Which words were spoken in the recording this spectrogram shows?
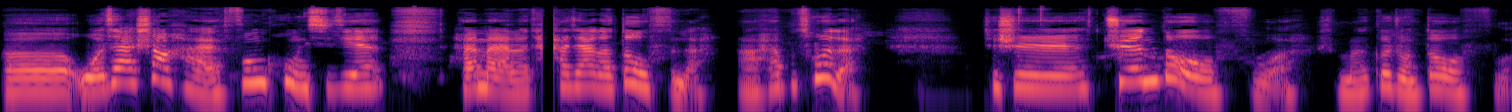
呃，我在上海封控期间还买了他家的豆腐呢，啊，还不错的，就是绢豆腐，什么各种豆腐。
